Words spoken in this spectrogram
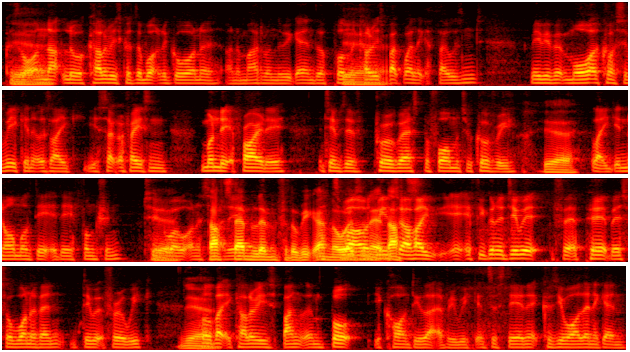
because they were on that lower calories because they wanted to go on a on a mad one the weekend. They were pulling the calories back by like a thousand, maybe a bit more across the week, and it was like you're sacrificing Monday to Friday in terms of progress, performance, recovery, Yeah. like your normal day to day function to yeah. go out on a That's them living for the weekend, That's though, I isn't was it? That's, So if, like, if you're gonna do it for a purpose for one event, do it for a week. yeah. Pull back your calories, bank them, but you can't do that every week and sustain it because you are then again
